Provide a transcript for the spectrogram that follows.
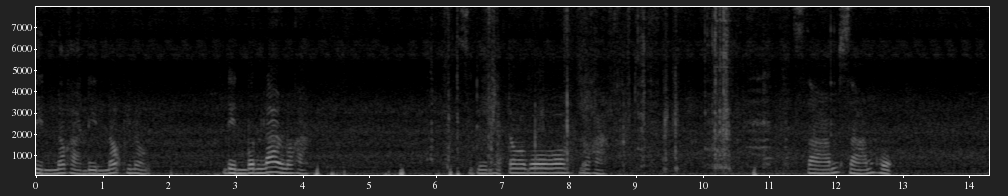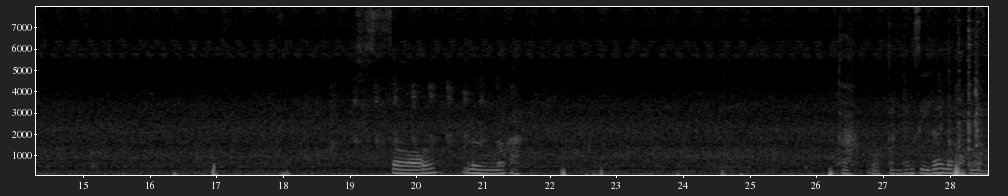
เด่นเนาะค่ะ เด่นเนาะพี่น้อง เด่นบนล่างเนาะค่ะ สิเดินหัดต่อบอเนาะค่ะสามสามหกสองหนึ่งเนาะค่ะค่ะบวกกันทั้งสี่เลยเนาะค่ะพี่น้อง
